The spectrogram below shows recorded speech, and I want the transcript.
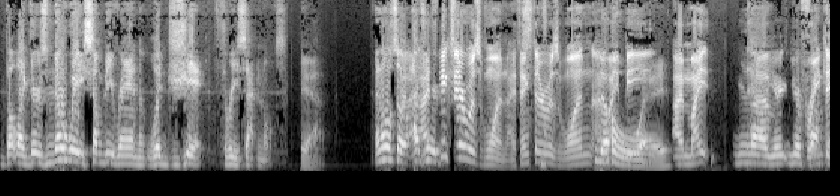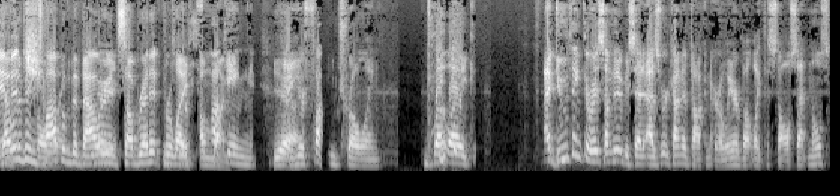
But like there's no way somebody ran legit three sentinels. yeah. And also as I think there was one. I think there was one. I No might be, way. I might. no, you're you're brain fucking That would have been Damage. top of the Valorant subreddit for like a month. fucking, Yeah. you're fucking trolling. But like I do think there is something to be said as we were kind of talking earlier about like the stall sentinels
